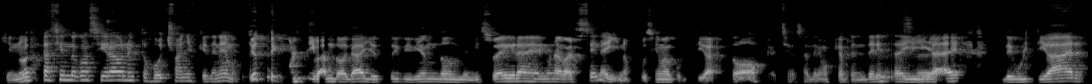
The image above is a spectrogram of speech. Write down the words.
que no está siendo considerado en estos ocho años que tenemos. Yo estoy cultivando acá, yo estoy viviendo donde mi suegra en una parcela y nos pusimos a cultivar todos, ¿cachai? O sea, tenemos que aprender estas habilidades de cultivar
